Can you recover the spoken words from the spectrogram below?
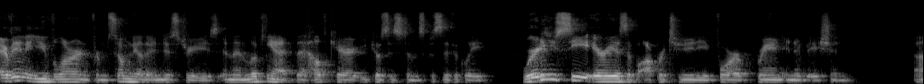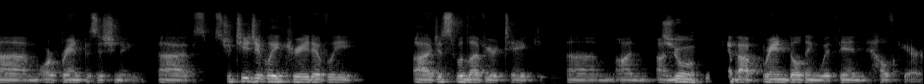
everything that you've learned from so many other industries and then looking at the healthcare ecosystem specifically where do you see areas of opportunity for brand innovation um, or brand positioning uh, strategically creatively uh, just would love your take um, on, on sure. about brand building within healthcare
